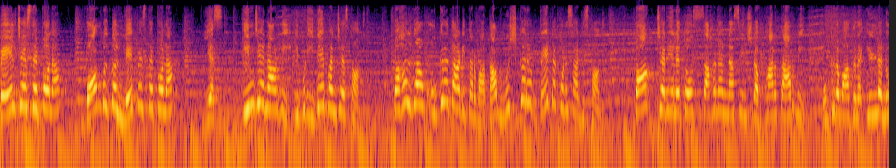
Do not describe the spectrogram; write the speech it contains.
పేల్చేస్తే పోలా? బాంబులతో లేపేస్తే పోలా? ఎస్ ఇండియన్ ఆర్మీ ఇప్పుడు ఇదే పని చేస్తోంది. పహల్గాం ఉగ్రదాడి తర్వాత ముష్కర వేట కొనసాగిస్తోంది. పాక్ చర్యలతో సహనం నశించిన భారత ఆర్మీ ఉగ్రవాదుల ఇళ్ళను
